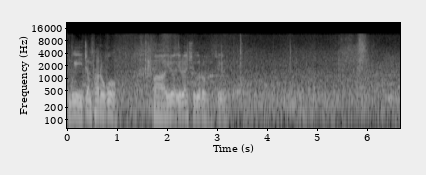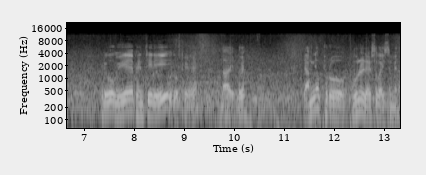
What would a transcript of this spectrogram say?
무게 2.85고 와 이런 이런 식으로 지금 그리고 위에 벤틸이 이렇게 나 있고요. 양옆으로 문을 낼 수가 있습니다.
